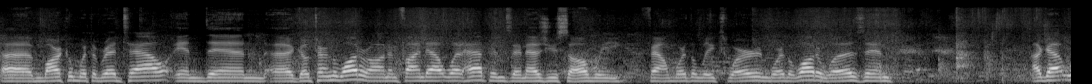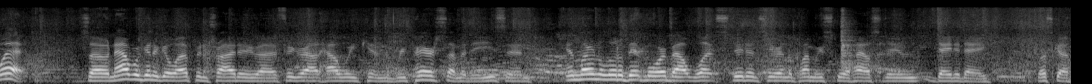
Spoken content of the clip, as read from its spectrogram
uh, mark them with a red towel, and then uh, go turn the water on and find out what happens. And as you saw, we found where the leaks were and where the water was, and I got wet. So now we're going to go up and try to uh, figure out how we can repair some of these and, and learn a little bit more about what students here in the plumbing schoolhouse do day to day. Let's go.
